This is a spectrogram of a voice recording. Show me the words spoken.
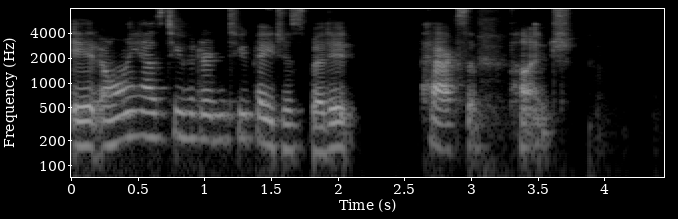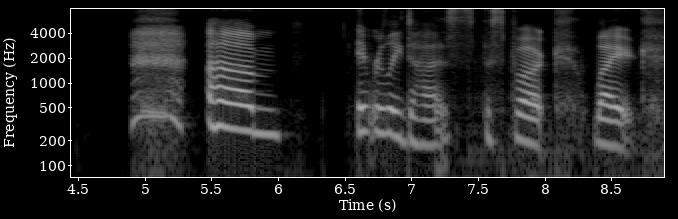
It only has 202 pages, but it packs a punch. Um, it really does. This book, like,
